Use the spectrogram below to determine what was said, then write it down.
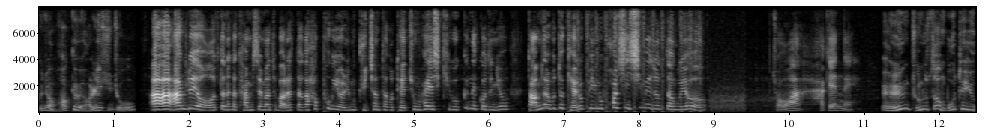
그냥 학교에 알리시죠. 아, 아, 안 돼요. 어떤 애가 담임쌤한테 말했다가 학폭이 열리면 귀찮다고 대충 화해시키고 끝냈거든요. 다음날부터 괴롭힘이 훨씬 심해졌다고요. 좋아, 하겠네. 엥? 저는 싸움 못해요.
